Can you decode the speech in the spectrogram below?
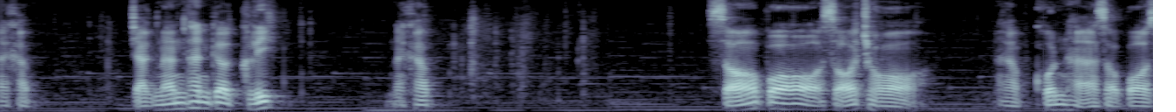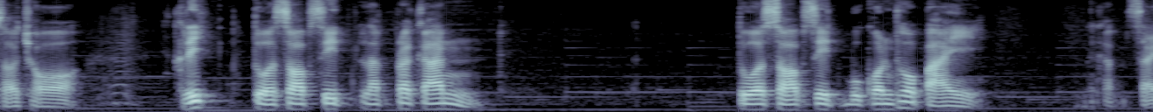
นะครับ จากนั้นท่านก็คลิกนะครับสปสชนะครับค้นหาสปสช คลิกตรวจสอบสิทธิ์หลักประกัน ตรวจสอบสิทธิ์บุคคลทั่วไปนะครับใส่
